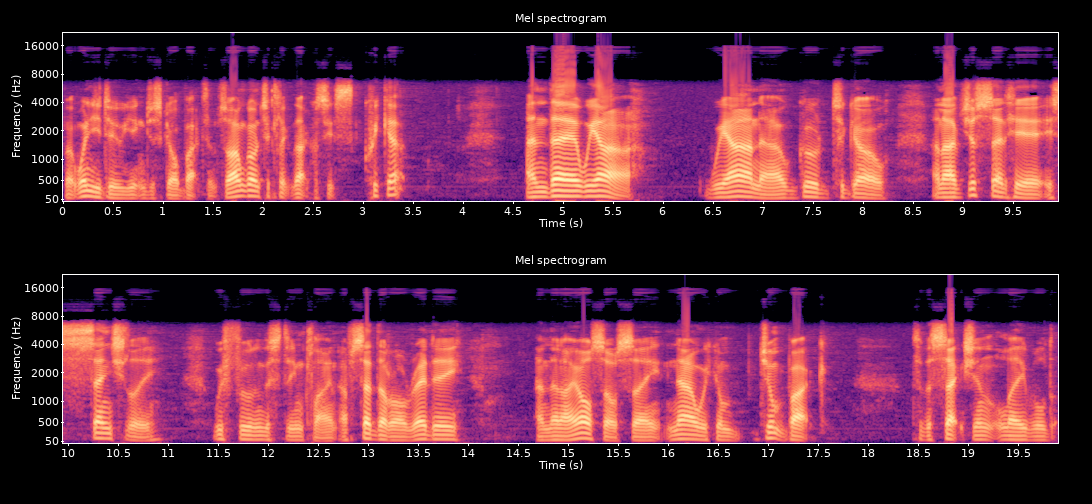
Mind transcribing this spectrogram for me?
But when you do you can just go back to them. So I'm going to click that because it's quicker. And there we are. We are now good to go. And I've just said here essentially we're fooling the Steam client. I've said that already. And then I also say now we can jump back to the section labeled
